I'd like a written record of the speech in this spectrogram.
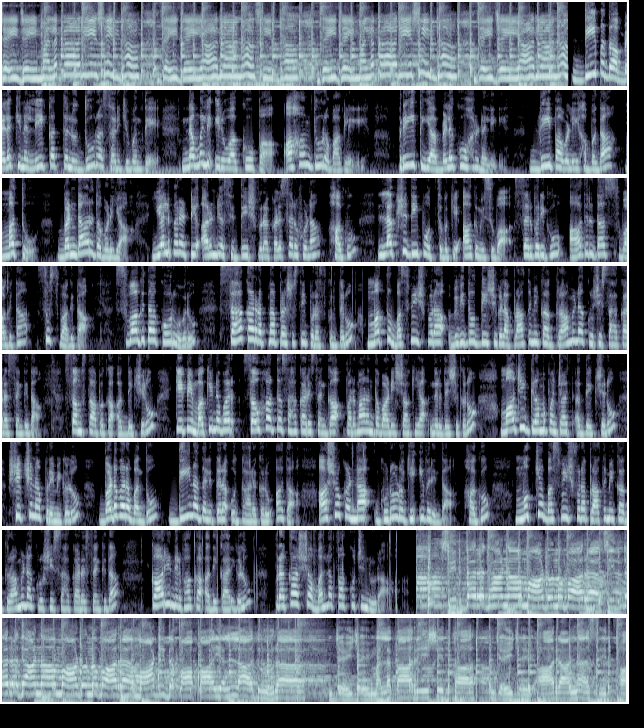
ಜೈ ಜೈ ಮಲಕಾರಿ ಸಿದ್ಧ ಜೈ ಜೈ ಆರ್ಯಾನ ಸಿದ್ಧ ಜೈ ಜೈ ಮಲಕಾರಿ ಸಿದ್ಧ ಜೈ ಜೈ ಆರ್ಯಾನ ದೀಪದ ಬೆಳಕಿನಲ್ಲಿ ಕತ್ತಲು ದೂರ ಸರಿಯುವಂತೆ ನಮ್ಮಲ್ಲಿ ಇರುವ ಕೋಪ ಅಹಂ ದೂರವಾಗಲಿ, ಪ್ರೀತಿಯ ಬೆಳಕು ಹರಡಲಿ. ದೀಪಾವಳಿ ಹಬ್ಬದ ಮತ್ತು ಭಂಡಾರದ ಒಡೆಯ ಯಲ್ಬರಟ್ಟಿ ಅರಣ್ಯ ಸಿದ್ದೇಶ್ವರ ಕಳಸರಹುಣ ಹಾಗೂ ಲಕ್ಷ ದೀಪೋತ್ಸವಕ್ಕೆ ಆಗಮಿಸುವ ಸರ್ವರಿಗೂ ಆದರದ ಸ್ವಾಗತ, ಸುಸ್ವಾಗತ. ಸ್ವಾಗತ ಕೋರುವವರು ಸಹಕಾರ ರತ್ನ ಪ್ರಶಸ್ತಿ ಪುರಸ್ಕೃತರು ಮತ್ತು ಬಸವೇಶ್ವರ ವಿವಿಧೋದ್ದೇಶಗಳ ಪ್ರಾಥಮಿಕ ಗ್ರಾಮೀಣ ಕೃಷಿ ಸಹಕಾರ ಸಂಘದ ಸಂಸ್ಥಾಪಕ ಅಧ್ಯಕ್ಷರು ಕೆಪಿ ಮಗಿನವರ್ ಸೌಹಾರ್ದ ಸಹಕಾರಿ ಸಂಘ, ಪರಮಾನಂದವಾಡಿ ಶಾಖೆಯ ನಿರ್ದೇಶಕರು, ಮಾಜಿ ಗ್ರಾಮ ಪಂಚಾಯತ್ ಅಧ್ಯಕ್ಷರು, ಶಿಕ್ಷಣ ಪ್ರೇಮಿಗಳು, ಬಡವರ ಬಂಧು, ದೀನ ದಲಿತರ ಉದ್ಧಾರಕರು ಆದ ಅಶೋಕಣ್ಣ ಗುಡೋಡಗಿ ಇವರಿಂದ ಹಾಗೂ ಮುಖ್ಯ ಬಸವೇಶ್ವರ ಪ್ರಾಥಮಿಕ ಗ್ರಾಮೀಣ ಕೃಷಿ ಸಹಕಾರ ಸಂಘದ ಕಾರ್ಯನಿರ್ವಾಹಕ ಅಧಿಕಾರಿಗಳು ಪ್ರಕಾಶ ಮಲ್ಲಪ್ಪ ಕುಚಿನೂರ. ಸಿದ್ಧರ ಧ್ಯಾನ ಮಾಡೋಣ ಬಾರ, ಸಿದ್ಧರ ಮಾಡೋಣ ಬಾರ, ಮಾಡಿದ ಪಾಪ ಎಲ್ಲ ದೂರ. ಜೈ ಜೈ ಮಲ್ಲಕಾರಿ ಸಿದ್ಧ, ಜೈ ಜೈ ಆರಾನ ಸಿದ್ಧ.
